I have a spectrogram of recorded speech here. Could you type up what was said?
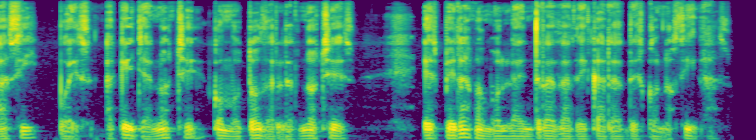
Así, pues, aquella noche, como todas las noches, esperábamos la entrada de caras desconocidas.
